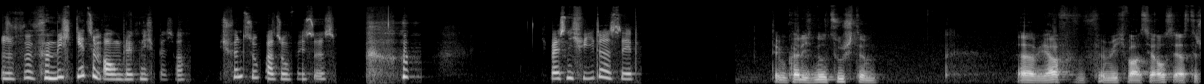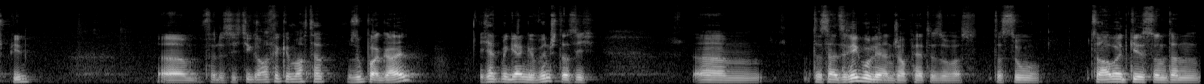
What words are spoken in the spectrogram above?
also für, für mich geht es im Augenblick nicht besser. Ich finde es super, so wie es ist. ich weiß nicht, wie ihr das seht. Dem kann ich nur zustimmen. Ähm, ja, für mich war es ja auch das erste Spiel, ähm, für das ich die Grafik gemacht habe. Super geil. Ich hätte mir gern gewünscht, dass ich ähm, das als regulären Job hätte, sowas. Dass du zur Arbeit gehst und dann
